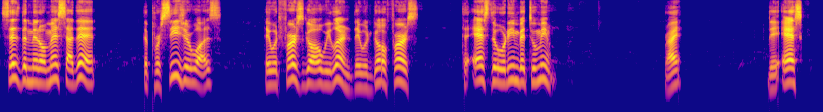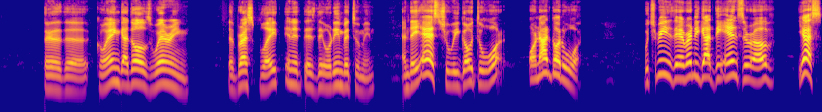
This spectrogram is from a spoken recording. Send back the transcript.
Says the Meromei Sadeh, the procedure was they would first go, we learned, they would go first to ask the Urim Betumim. Right? They ask the, the Kohen Gadol's wearing the breastplate, in it is the Urim Betumim. And they asked, should we go to war or not go to war? Which means they already got the answer of yes.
